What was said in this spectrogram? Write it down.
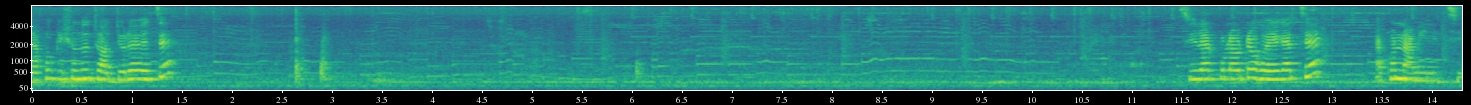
দেখো কি সুন্দর ঝরঝরে হয়েছে। চিরার পোলাওটা হয়ে গেছে। এখন নামিয়ে নিচ্ছি।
